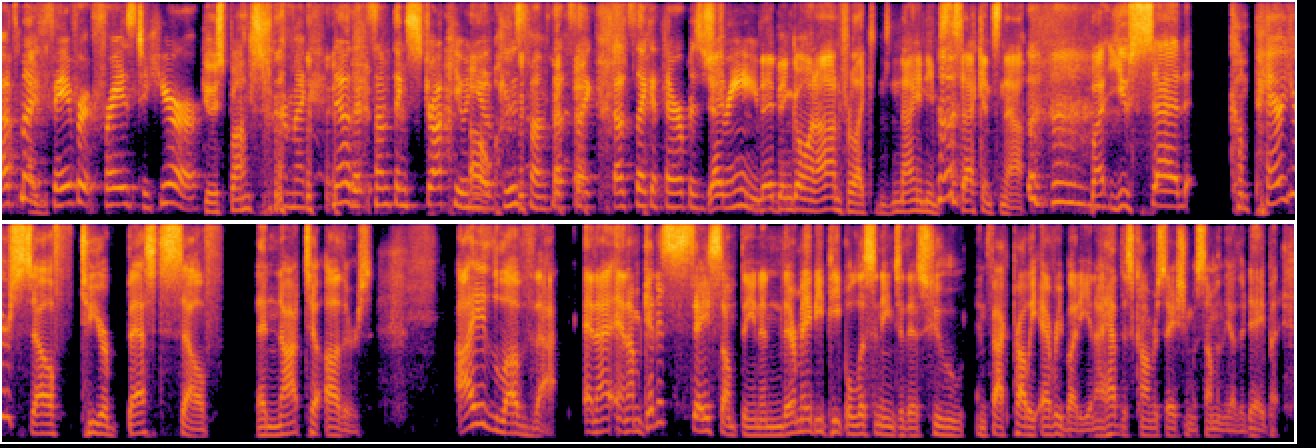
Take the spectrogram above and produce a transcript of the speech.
that's my I, favorite phrase to hear. Goosebumps. no, that something struck you and you oh. have goosebumps. That's like that's like a therapist's they, dream. They've been going on for like 90 seconds now. But you said compare yourself to your best self and not to others. I love that. And I and I'm going to say something and there may be people listening to this who in fact probably everybody and I had this conversation with someone the other day, but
